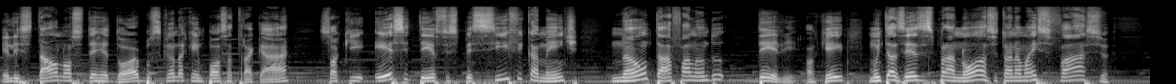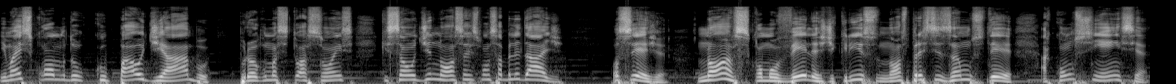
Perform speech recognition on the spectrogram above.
ele está ao nosso derredor, buscando a quem possa tragar. Só que esse texto especificamente não está falando dele, ok? Muitas vezes para nós se torna mais fácil e mais cômodo culpar o diabo por algumas situações que são de nossa responsabilidade. Ou seja, nós, como ovelhas de Cristo, nós precisamos ter a consciência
